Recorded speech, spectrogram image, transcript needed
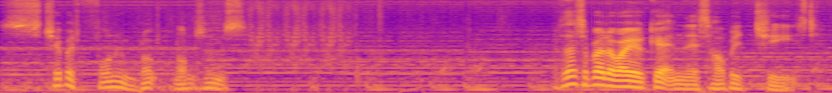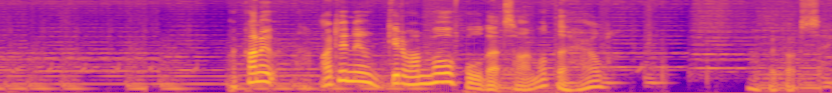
Stupid fun nonsense. If there's a better way of getting this, I'll be cheesed. I can't even, I didn't even get on Northball that time, what the hell? Oh, for.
